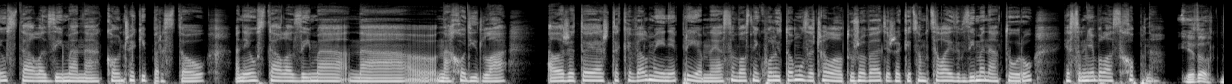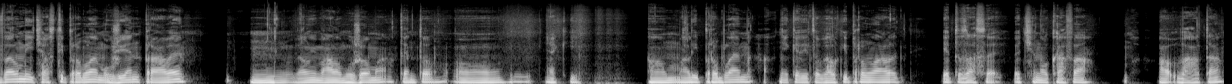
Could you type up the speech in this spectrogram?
neustále zima na končeky prstov a neustále zima na, na chodidla ale že to je až také veľmi nepríjemné. Ja som vlastne kvôli tomu začala otužovať, že keď som chcela ísť v zime na túru, ja som nebola schopná. Je to veľmi častý problém u žien práve. Mm, veľmi málo mužov má tento o, nejaký o, malý problém. Niekedy je to veľký problém, ale je to zase väčšinou kafa a váta.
